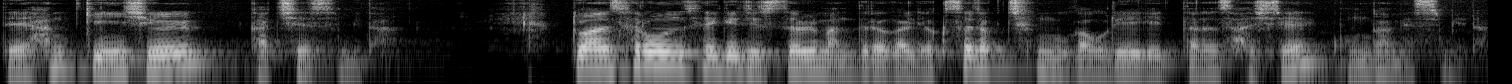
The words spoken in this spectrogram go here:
내 함께 인식을 같이 했습니다. 또한 새로운 세계 질서를 만들어갈 역사적 책무가 우리에게 있다는 사실에 공감했습니다.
